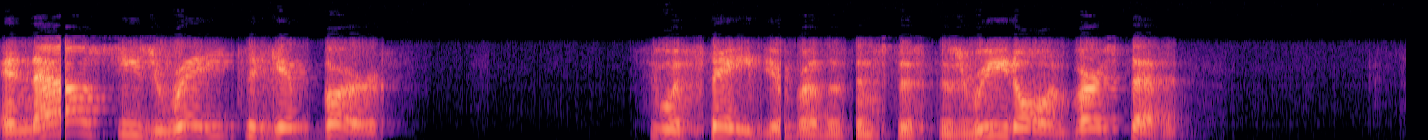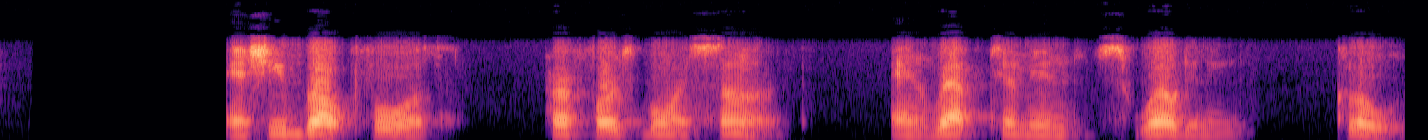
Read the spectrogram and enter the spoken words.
and now she's ready to give birth to a Savior, brothers and sisters. Read on, verse 7. And she brought forth her firstborn son, and wrapped him in swaddling clothes,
